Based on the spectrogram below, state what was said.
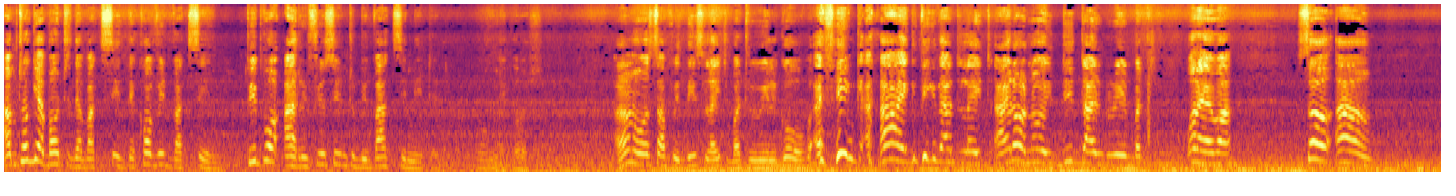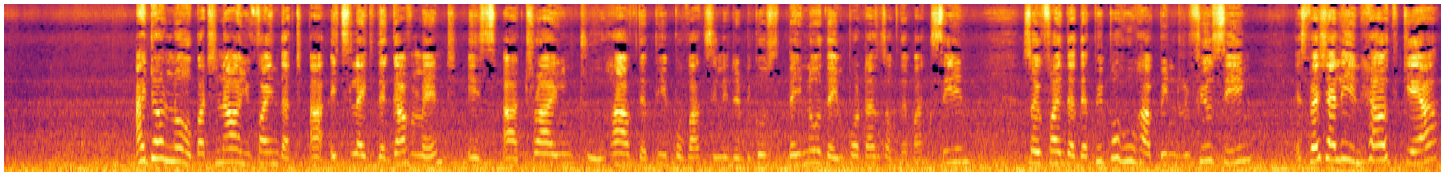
I'm talking about the vaccine the COVID vaccine. People are refusing to be vaccinated gosh. I don't know what's up with this light but we will go. I think I think that light I don't know it did turn green but whatever. So um I don't know but now you find that uh, it's like the government is uh, trying to have the people vaccinated because they know the importance of the vaccine. So you find that the people who have been refusing especially in healthcare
